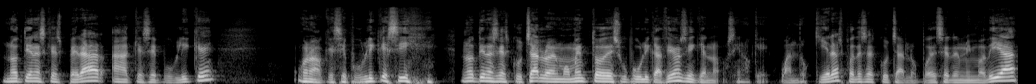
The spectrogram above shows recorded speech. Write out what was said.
no tienes que esperar a que se publique bueno, que se publique sí. No tienes que escucharlo en el momento de su publicación, sino que cuando quieras puedes escucharlo. Puede ser el mismo día,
